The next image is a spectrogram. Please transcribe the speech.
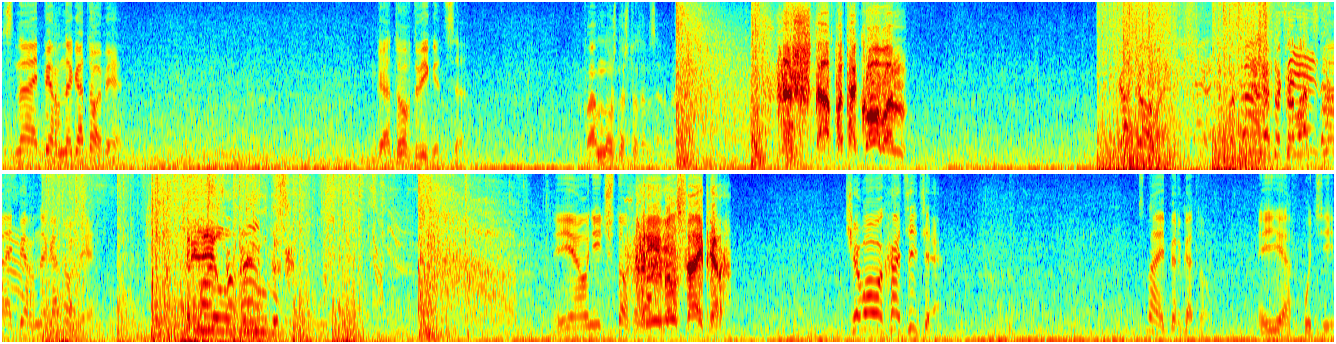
Снайпер наготове. Готов двигаться. Вам нужно что-то взорвать. Наш штаб атакован. Готовы! Снайпер наготове. Стрелил, ублюдок. Я уничтожил. Прибыл снайпер. Чего вы хотите? Снайпер готов. Я в пути.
